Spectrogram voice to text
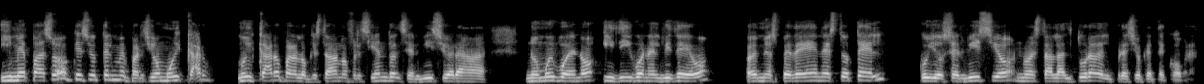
Y me pasó que ese hotel me pareció muy caro, muy caro para lo que estaban ofreciendo, el servicio era no muy bueno y digo en el video, me hospedé en este hotel cuyo servicio no está a la altura del precio que te cobran.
